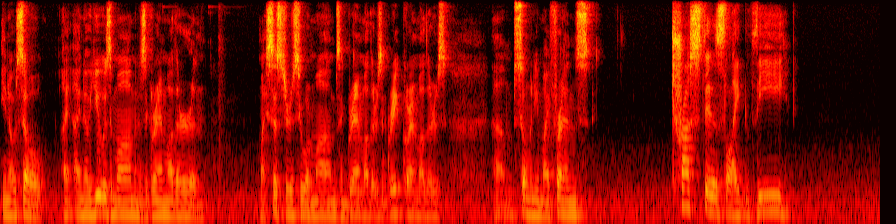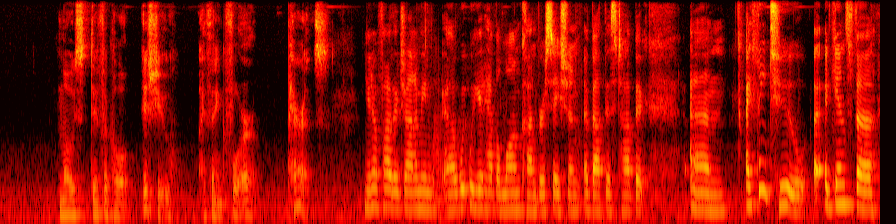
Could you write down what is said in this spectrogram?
You know, so I, I know you as a mom and as a grandmother, and my sisters who are moms and grandmothers and great grandmothers, um, so many of my friends. Trust is like the most difficult issue, I think, for parents? You know, Father John, I mean, uh, we, we, could have a long conversation about this topic. Um, I think, too, against the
